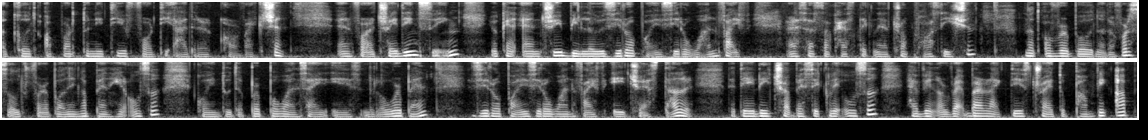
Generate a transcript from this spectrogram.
a good opportunity for the other correction. And for a trading swing, you can entry below 0.015 as a stochastic natural position not overbought not oversold. For a up band here also going to the purple one side is the lower band 0.0158 US dollar. The daily chart basically also having a red bar like this try to pump it up.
